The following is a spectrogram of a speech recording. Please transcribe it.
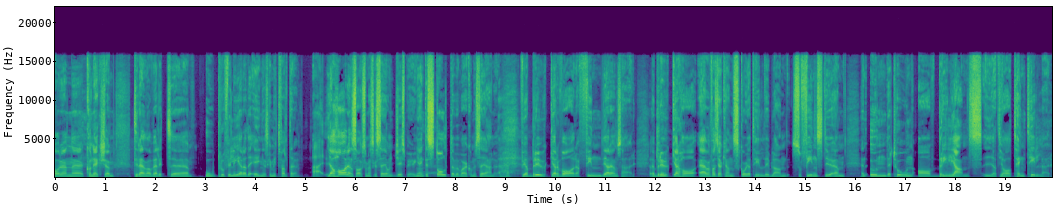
har du en eh, connection till denna väldigt eh, oprofilerade engelska mittfältare? Nej, Jag har en sak som jag ska säga om Jay Spearing, jag är inte stolt över vad jag kommer säga här nu. För jag brukar vara fyndigare än så här. Jag brukar ha, även fast jag kan skoja till det ibland, så finns det ju en, en underton av briljans i att jag har tänkt till här.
